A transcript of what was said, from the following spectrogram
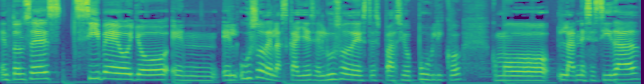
Entonces, sí veo yo en el uso de las calles, el uso de este espacio público, como la necesidad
